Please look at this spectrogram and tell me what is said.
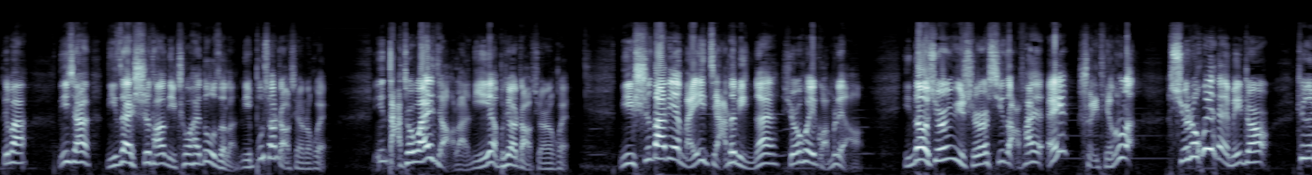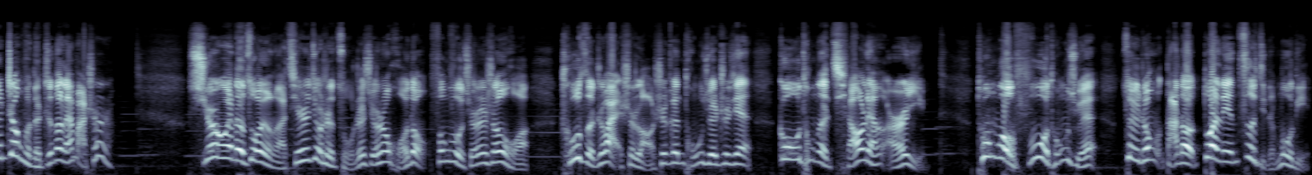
对吧？你想你在食堂你吃坏肚子了，你不需要找学生会；你打球崴脚了，你也不需要找学生会；你十大店买一假的饼干，学生会管不了；你到学生浴室洗澡发现哎水停了，学生会他也没招。这跟政府的职能两码事啊。学生会的作用啊，其实就是组织学生活动，丰富学生生活。除此之外，是老师跟同学之间沟通的桥梁而已。通过服务同学，最终达到锻炼自己的目的，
